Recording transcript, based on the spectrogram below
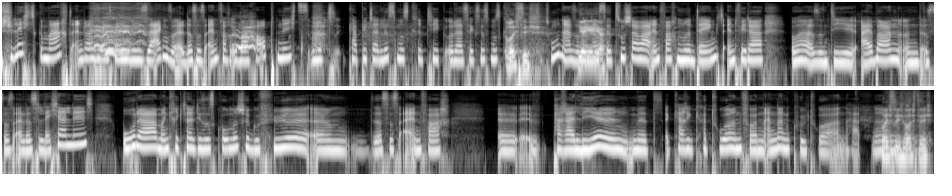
schlecht gemacht, einfach, ich weiß nicht, wie ich sagen soll. Das ist einfach überhaupt nichts mit Kapitalismuskritik oder Sexismuskritik zu tun hat, sondern ja, ja. dass der Zuschauer einfach nur denkt, entweder, oh, sind die albern und ist das alles lächerlich, oder man kriegt halt dieses komische Gefühl, ähm, dass es einfach äh, Parallelen mit Karikaturen von anderen Kulturen hat. Ne? Richtig, richtig.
